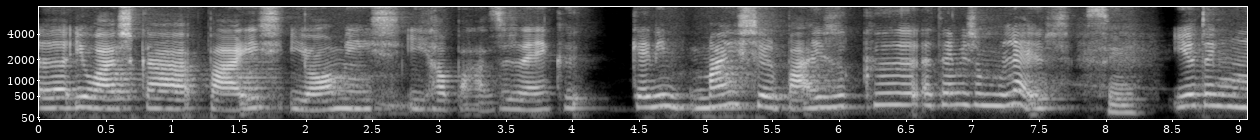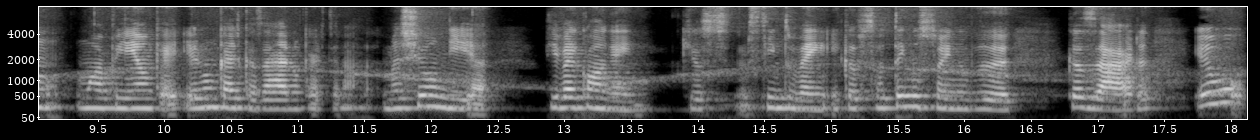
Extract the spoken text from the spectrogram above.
eh, eu acho que há pais e homens e rapazes né, que querem mais ser pais do que até mesmo mulheres. Sim. E eu tenho um- uma opinião que é, eu não quero casar, não quero ter nada. Mas se eu um dia estiver com alguém que eu me sinto bem e que a pessoa tem o sonho de casar, eu,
